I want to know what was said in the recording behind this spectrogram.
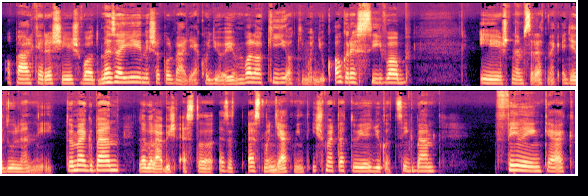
a párkeresés vad mezején, és akkor várják, hogy jöjjön valaki, aki mondjuk agresszívabb, és nem szeretnek egyedül lenni tömegben, legalábbis ezt, a, ezt, ezt mondják, mint ismertetőjegyük a cikkben, félénkek,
